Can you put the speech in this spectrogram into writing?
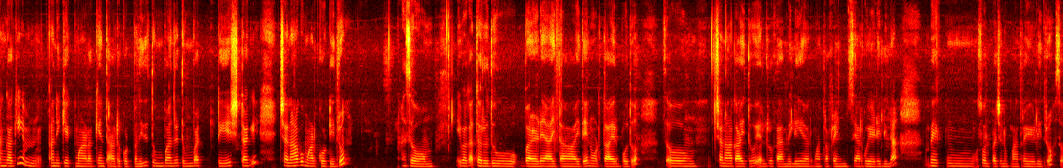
ಹಂಗಾಗಿ ಹನಿ ಕೇಕ್ ಮಾಡೋಕ್ಕೆ ಅಂತ ಆರ್ಡ್ರ್ ಕೊಟ್ಟು ಬಂದಿದ್ವಿ. ತುಂಬ ಅಂದರೆ ತುಂಬ ಟೇಸ್ಟಾಗಿ ಚೆನ್ನಾಗೂ ಮಾಡಿಕೊಟ್ಟಿದ್ರು. ಸೊ ಇವಾಗ ತರೋದು ಬರ್ಡೇ ಆಯ್ತಾ ಇದೆ ನೋಡ್ತಾ ಇರ್ಬೋದು. ಸೊ ಚೆನ್ನಾಗಾಯಿತು. ಎಲ್ಲರೂ ಫ್ಯಾಮಿಲಿ ಅವ್ರು ಮಾತ್ರ ಫ್ರೆಂಡ್ಸ್ ಯಾರಿಗೂ ಹೇಳಿರಲಿಲ್ಲ. ಬೇಕು ಸ್ವಲ್ಪ ಜನಕ್ಕೆ ಮಾತ್ರ ಹೇಳಿದರು. ಸೊ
